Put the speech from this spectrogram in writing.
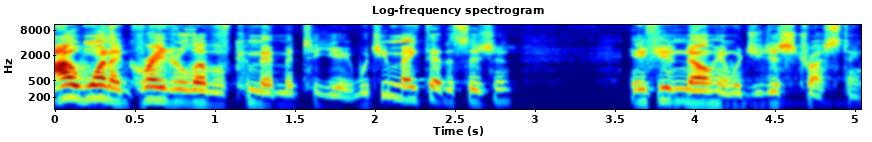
I want a greater level of commitment to you. Would you make that decision? And if you didn't know him, would you just trust him?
